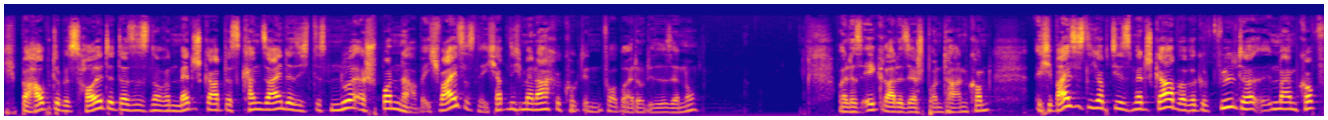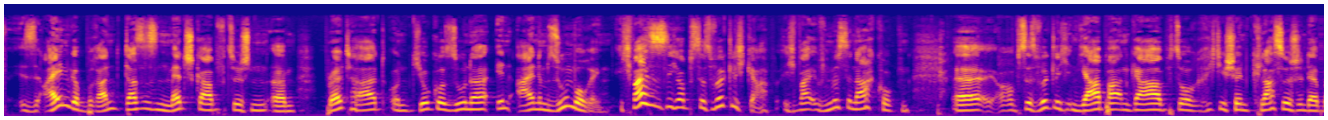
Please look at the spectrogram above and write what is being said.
Ich behaupte bis heute, dass es noch ein Match gab. Das kann sein, dass ich das nur ersponnen habe. Ich weiß es nicht. Ich habe nicht mehr nachgeguckt in Vorbereitung dieser Sendung weil das eh gerade sehr spontan kommt. Ich weiß es nicht, ob es dieses Match gab, aber gefühlt in meinem Kopf ist eingebrannt, dass es ein Match gab zwischen ähm, Bret Hart und Yokozuna in einem Sumo-Ring. Ich weiß es nicht, ob es das wirklich gab. Ich, weiß, ich müsste nachgucken, äh, ob es das wirklich in Japan gab, so richtig schön klassisch in der,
